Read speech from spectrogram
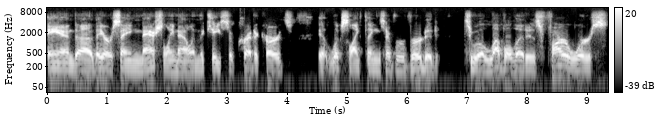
and uh, they are saying nationally now, in the case of credit cards, it looks like things have reverted to a level that is far worse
